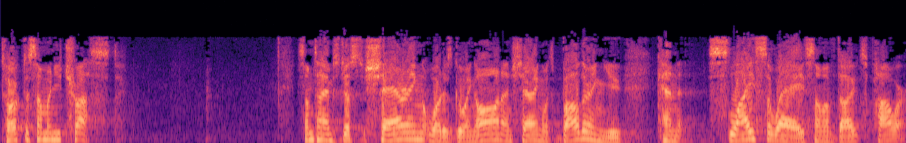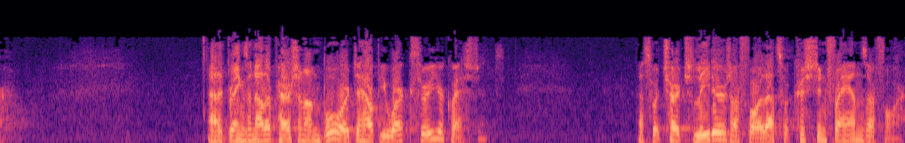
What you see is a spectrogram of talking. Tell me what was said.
Talk to someone you trust. Sometimes just sharing what is going on and sharing what's bothering you can slice away some of doubt's power. And it brings another person on board to help you work through your questions. That's what church leaders are for. That's what Christian friends are for.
